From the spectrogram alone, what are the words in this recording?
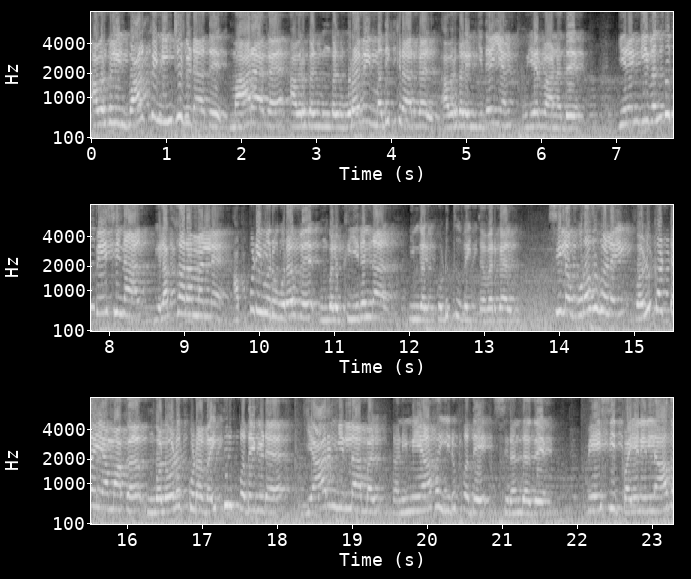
அவர்களின் வாழ்க்கை நின்று விடாது. மாறாக அவர்கள் உங்கள் உறவை மதிக்கிறார்கள். அவர்களின் இதயம் உயர்வானது. இறங்கி வந்து பேசினால் இலக்காரம் அல்ல அப்படி ஒரு உறவு உங்களுக்கு இருந்தால் நீங்கள் கொடுத்து வைத்தவர்கள். சில உறவுகளை வலுக்கட்டாயமாக உங்களோடு கூட வைத்திருப்பதை விட யாரும் இல்லாமல் தனிமையாக இருப்பதே சிறந்தது. பேசி பயனில்லாத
